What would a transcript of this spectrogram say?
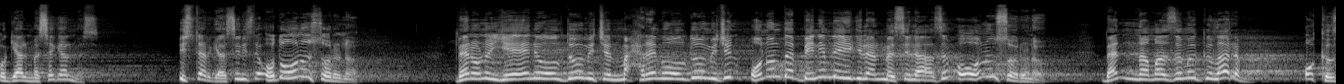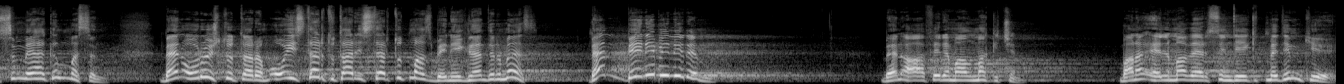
O gelmese gelmez. İster gelsin ister. O da onun sorunu. Ben onun yeğeni olduğum için, mahremi olduğum için onun da benimle ilgilenmesi lazım. O onun sorunu. Ben namazımı kılarım. O kılsın veya kılmasın. Ben oruç tutarım. O ister tutar ister tutmaz. Beni ilgilendirmez. Ben beni bilirim. Ben aferin almak için bana elma versin diye gitmedim ki.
